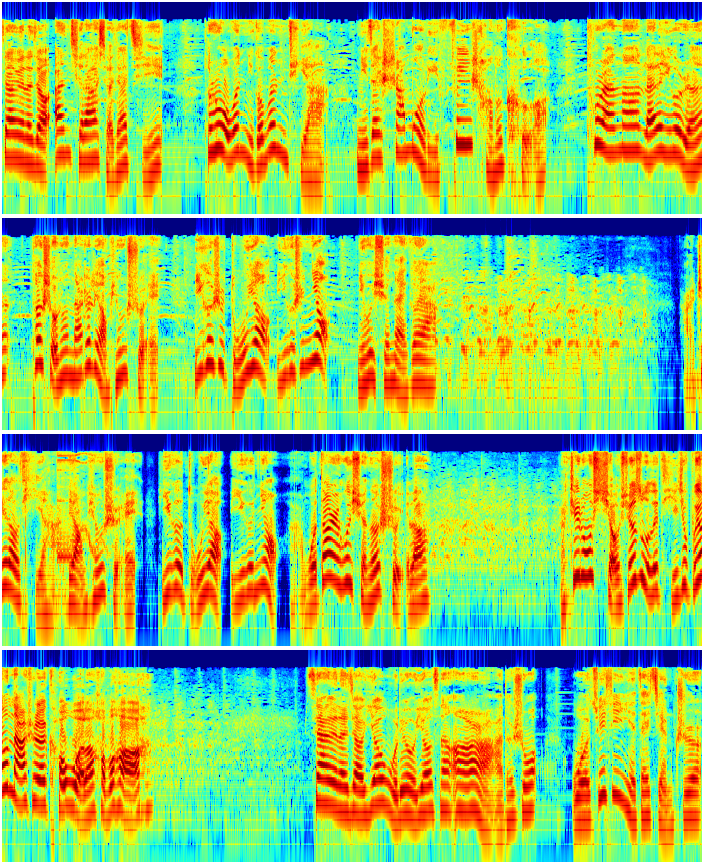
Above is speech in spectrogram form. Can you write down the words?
下面呢叫安琪拉小佳琪，他说：“我问你个问题啊，你在沙漠里非常的渴，突然呢来了一个人，他手上拿着两瓶水，一个是毒药，一个是尿，你会选哪个呀？”啊，这道题哈，两瓶水，一个毒药，一个尿啊，我当然会选择水了。啊，这种小学组的题就不要拿出来考我了，好不好？下一位呢叫幺五六幺三二二啊，他说我最近也在减脂，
